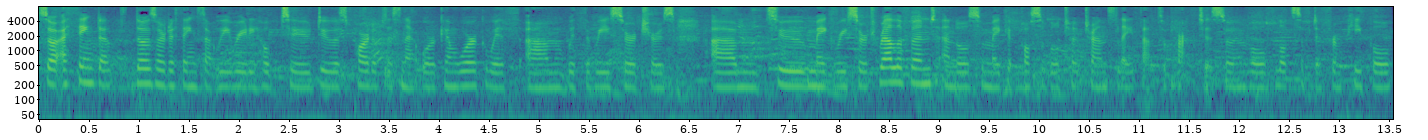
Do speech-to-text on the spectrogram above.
So I think that those are the things that we really hope to do as part of this network and work with, um, with the researchers um, to make research relevant and also make it possible to translate that to practice. So involve lots of different people,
